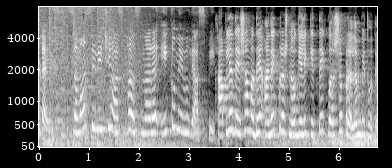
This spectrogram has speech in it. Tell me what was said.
टाइम्स. समाजसेवेची आस्था असणारं एकमेव व्यासपीठ. आपल्या देशामध्ये अनेक प्रश्न गेले कित्येक वर्ष प्रलंबित होते.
